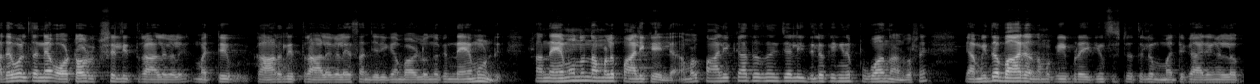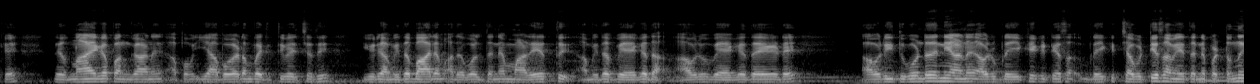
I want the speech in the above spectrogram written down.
അതേപോലെ തന്നെ ഓട്ടോറിക്ഷയിൽ ഇത്ര ആളുകൾ മറ്റ് കാറിൽ ഇത്ര ആളുകളെ സഞ്ചരിക്കാൻ പാടുള്ളൂ എന്നൊക്കെ നിയമമുണ്ട്. പക്ഷെ ആ നിയമമൊന്നും നമ്മൾ പാലിക്കയില്ല. നമ്മൾ പാലിക്കാത്തതെന്ന് വെച്ചാൽ ഇതിലൊക്കെ ഇങ്ങനെ പോകാമെന്നാണ് പക്ഷേ ഈ അമിത ഭാരം നമുക്ക് ഈ ബ്രേക്കിംഗ് സിസ്റ്റത്തിലും മറ്റ് കാര്യങ്ങളിലൊക്കെ നിർണായക പങ്കാണ്. അപ്പോൾ ഈ അപകടം വരുത്തി വെച്ചത് ഈ ഒരു അമിത ഭാരം അതേപോലെ തന്നെ മഴയത്ത് അമിത വേഗത ആ ഒരു വേഗതയുടെ ആ ഒരു ഇതുകൊണ്ട് തന്നെയാണ് അവർ ബ്രേക്ക് കിട്ടിയ ബ്രേക്ക് ചവിട്ടിയ സമയത്ത് തന്നെ പെട്ടെന്ന്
